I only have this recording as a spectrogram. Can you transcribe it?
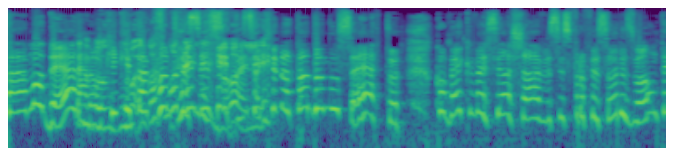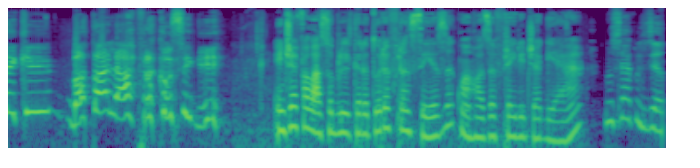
tá moderno. Tá, o que que tá acontecendo? Isso aqui não tá dando certo. Como é que vai ser a chave? Esses professores vão ter que batalhar para conseguir. A gente vai falar sobre literatura francesa com a Rosa Freire de Aguiar. No século XIX,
